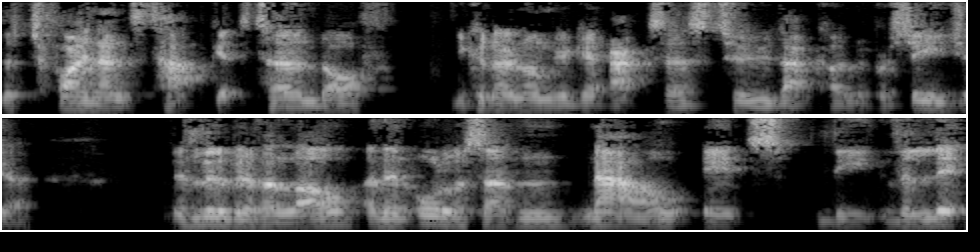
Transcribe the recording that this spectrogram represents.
the finance tap gets turned off. You can no longer get access to that kind of procedure. There's a little bit of a lull, and then all of a sudden now it's the the lip,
